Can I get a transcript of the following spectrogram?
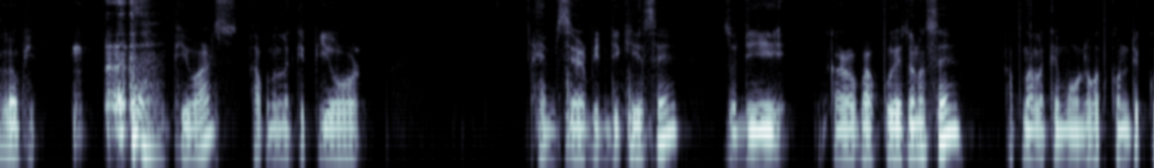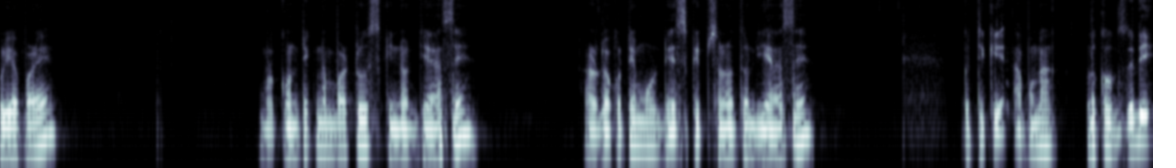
Hello viewers আপোনালোকে পিয়'ৰ হেমচেয়াৰবিধ দেখি আছে। যদি কাৰোবাৰ প্ৰয়োজন আছে আপোনালোকে মোৰ লগত কণ্টেক্ট কৰিব পাৰে। মোৰ কণ্টেক্ট নাম্বাৰটো স্ক্ৰীণত দিয়া আছে আৰু লগতে মোৰ ডেছক্ৰিপশ্যনতো দিয়া আছে। গতিকে আপোনালোকক যদি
